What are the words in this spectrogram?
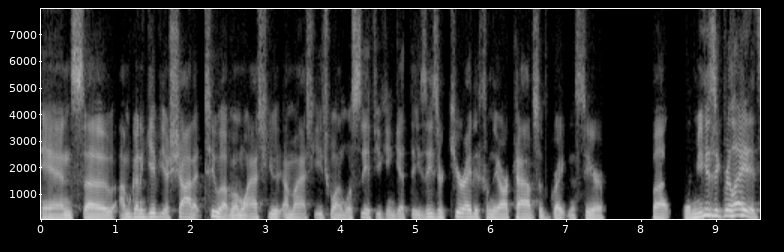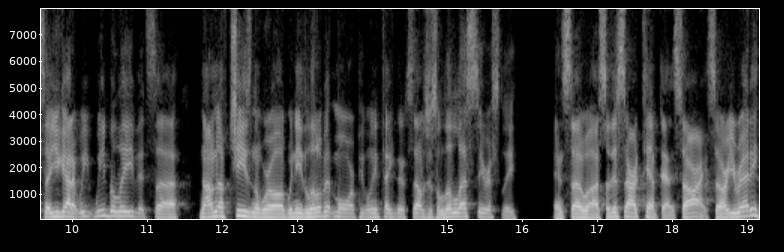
And so I'm going to give you a shot at two of them. I'm going to ask you, I'm going to ask you each one. We'll see if you can get these. These are curated from the archives of greatness here, but they're music related. So you got it. We, we believe it's uh, not enough cheese in the world. We need a little bit more. People need to take themselves just a little less seriously. And so, uh, so this is our attempt at it. So, all right. So are you ready?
